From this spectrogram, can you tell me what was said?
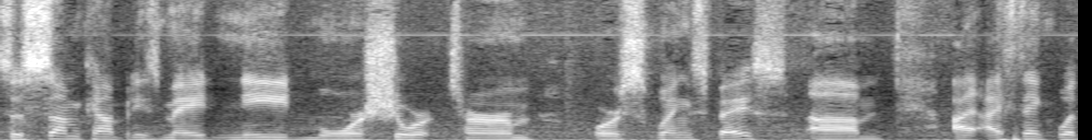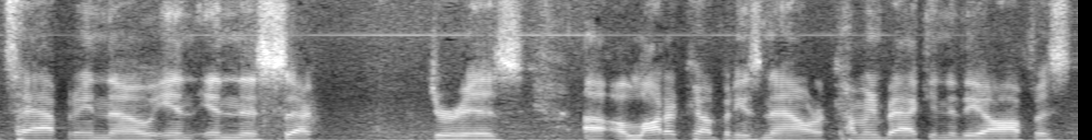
So some companies may need more short-term or swing space. Um, I, I think what's happening though in, in this sector is uh, a lot of companies now are coming back into the office.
